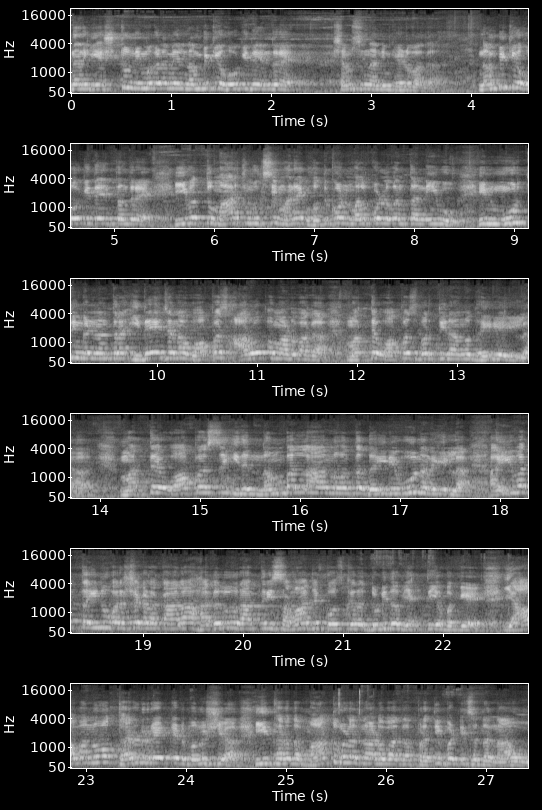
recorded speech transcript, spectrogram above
ನನಗೆ ಎಷ್ಟು ನಿಮ್ಮಗಳ ಮೇಲೆ ನಂಬಿಕೆ ಹೋಗಿದೆ ಅಂದ್ರೆ, ಕ್ಷಮಿಸಿ ನಾನು ನಿಮ್ಗೆ ಹೇಳುವಾಗ ನಂಬಿಕೆ ಹೋಗಿದೆ ಅಂತಂದ್ರೆ ಇವತ್ತು ಮಾರ್ಚ್ ಮುಗಿಸಿ ಮನೆಗೆ ಹೊದ್ಕೊಂಡು ಮಲ್ಕೊಳ್ಳುವಂತ ನೀವು ಇನ್ನು ಮೂರು ತಿಂಗಳ ನಂತರ ಇದೇ ಜನ ವಾಪಸ್ ಆರೋಪ ಮಾಡುವಾಗ ಮತ್ತೆ ವಾಪಸ್ ಬರ್ತೀರಾ ಅನ್ನೋ ಧೈರ್ಯ ಇಲ್ಲ. ಮತ್ತೆ ವಾಪಸ್ ಇದನ್ನ ನಂಬಲ್ಲ ಅನ್ನುವಂಥ ಧೈರ್ಯವೂ ನನಗಿಲ್ಲ. ಐವತ್ತೈದು ವರ್ಷಗಳ ಕಾಲ ಹಗಲು ರಾತ್ರಿ ಸಮಾಜಕ್ಕೋಸ್ಕರ ದುಡಿದ ವ್ಯಕ್ತಿಯ ಬಗ್ಗೆ ಯಾವನೋ ಥರ್ಡ್ ರೇಟೆಡ್ ಮನುಷ್ಯ ಈ ತರದ ಮಾತುಗಳನ್ನಾಡುವಾಗ ಪ್ರತಿಭಟಿಸದ ನಾವು.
